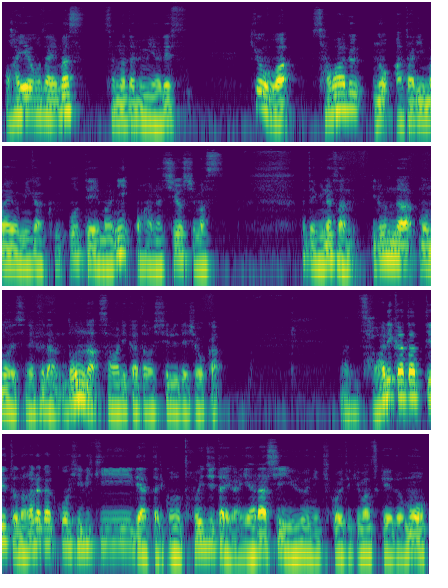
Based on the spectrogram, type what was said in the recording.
おはようございます。真田文也です。今日は、触るの当たり前を磨くをテーマにお話をします。さて皆さん、いろんなものですね、普段どんな触り方をしているでしょうか触り方っていうとなかなかこう響きであったり、この問い自体がいやらしい風に聞こえてきますけれども、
